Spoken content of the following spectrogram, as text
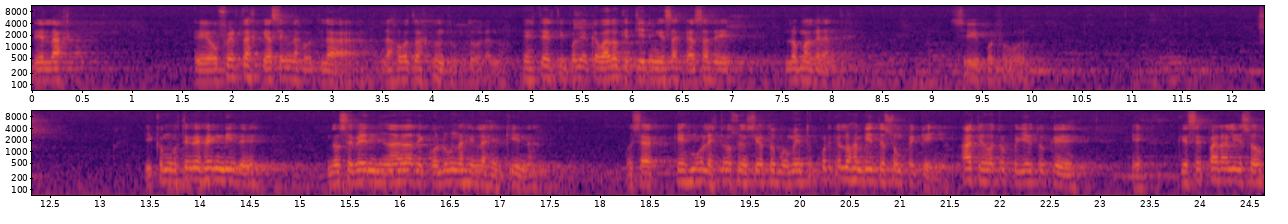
de las eh, ofertas que hacen las, otras constructoras. Este es el tipo de acabado que tienen esas casas de lo más grande. Sigue, por favor. Y como ustedes ven, mire, no se ve nada de columnas en las esquinas. O sea, que es molestoso en ciertos momentos porque los ambientes son pequeños. Ah, este es otro proyecto que que se paralizó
